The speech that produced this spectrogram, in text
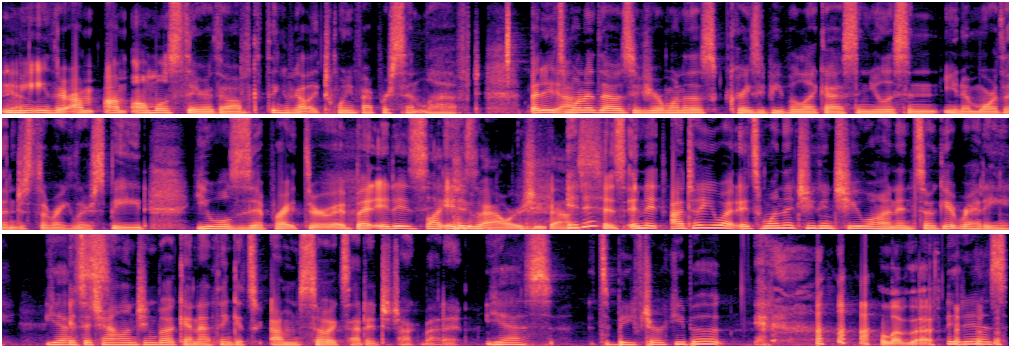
yeah. Me either. I'm I'm almost there though. I think I've got like 25% left. But it's Yeah. one of those if you're one of those crazy people like us and you listen, you know, more than just the regular speed, you will zip right through it. But it is like it two is hours, you guys. It is. And it I tell you what, it's one that you can chew on and so get ready. Yes. It's a challenging book and I think it's I'm so excited to talk about it. Yes, it's a beef jerky book. I love that. It is.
